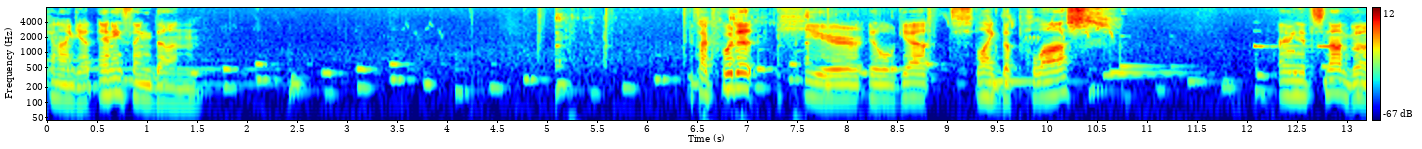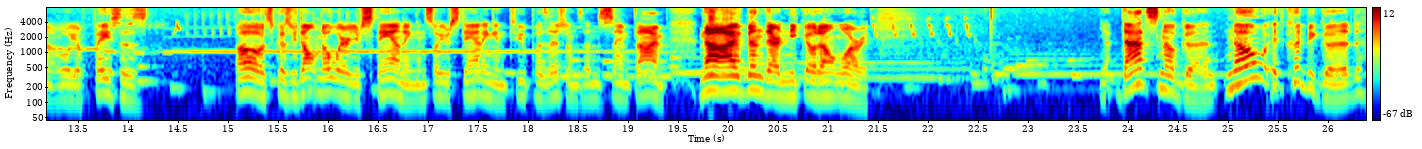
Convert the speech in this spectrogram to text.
can I get anything done? If I put it here, it'll get, like, the plus. I mean, it's not gonna. Well, your face is. Oh, it's because you don't know where you're standing, and so you're standing in two positions at the same time. No, I've been there, Niko, don't worry. Yeah, that's no good. No, it could be good.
